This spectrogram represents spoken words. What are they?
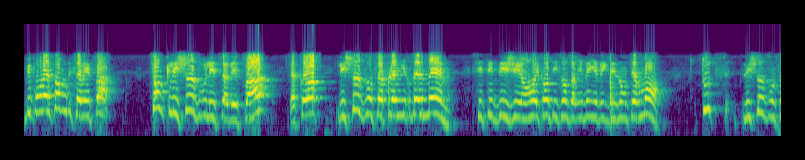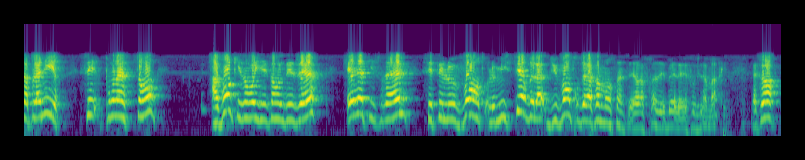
Mais pour l'instant, vous ne le savez pas. Tant que les choses, vous ne les savez pas, d'accord Les choses vont s'aplanir d'elles-mêmes. C'était des géants, et quand ils sont arrivés, il y avait des enterrements. Toutes les choses vont s'aplanir. C'est, pour l'instant, avant qu'ils envoient dans le désert, Eret Israël, c'était le ventre, le mystère du ventre de la femme enceinte. La phrase est belle, il faut que je la marque. D'accord?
